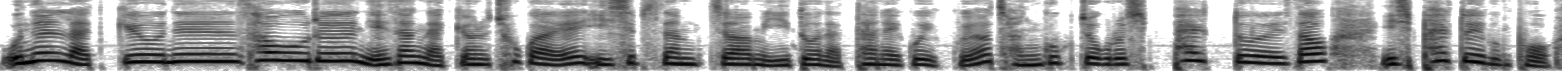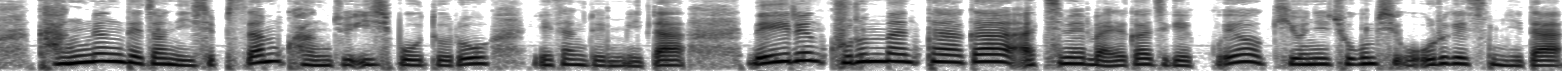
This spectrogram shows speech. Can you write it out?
오늘 낮 기온은 서울은 예상 낮 기온을 초과해 23.2도 나타내고 있고요. 전국적으로 18도에서 28도의 분포, 강릉, 대전 23, 광주 25도로 예상됩니다. 내일은 구름만 산타가 아침에 맑아지겠고요. 기온이 조금씩 오르겠습니다.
